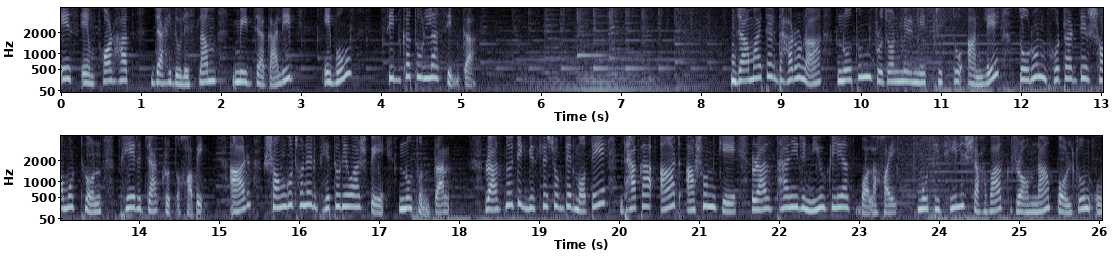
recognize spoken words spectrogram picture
এস এম ফরহাদ, জাহিদুল ইসলাম, মির্জা গালিব এবং সিবগাতুল্লাহ সিবগা। জামায়াতের ধারণা, নতুন প্রজন্মের নেতৃত্ব আনলে তরুণ ভোটারদের সমর্থন ফের জাগ্রত হবে। আর সংগঠনের ভেতরেও আসবে নতুন প্রাণ। রাজনৈতিক বিশ্লেষকদের মতে, ঢাকা আট আসনকে রাজধানীর নিউক্লিয়াস বলা হয়। মতিঝিল, শাহবাগ, রমনা, পল্টন ও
